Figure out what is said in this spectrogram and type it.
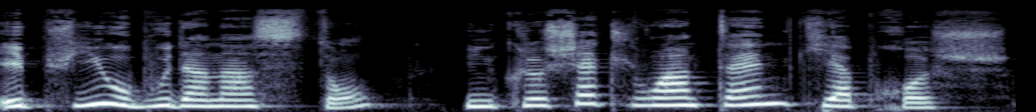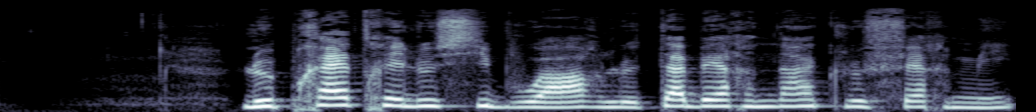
et puis, au bout d'un instant, une clochette lointaine qui approche. Le prêtre et le ciboire, le tabernacle fermé,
